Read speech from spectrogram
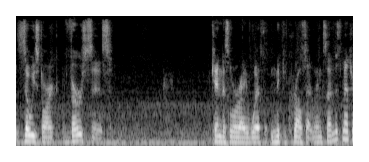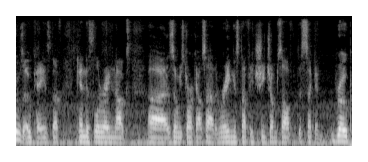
Zoey Stark versus Candice LeRae with Nikki Cross at ringside. This match was okay and stuff. Candice LeRae knocks uh, Zoey Stark outside of the ring and stuff. And She jumps off the second rope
